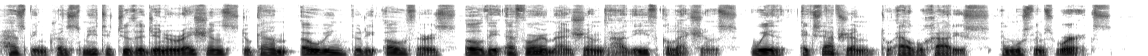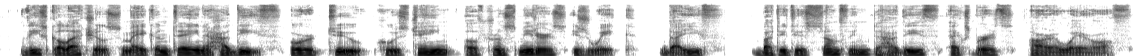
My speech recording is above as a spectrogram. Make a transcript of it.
has been transmitted to the generations to come owing to the authors of the aforementioned hadith collections, with exception to Al Bukhari's and Muslim's works. These collections may contain a hadith or two whose chain of transmitters is weak, daif, but it is something the hadith experts are aware of.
